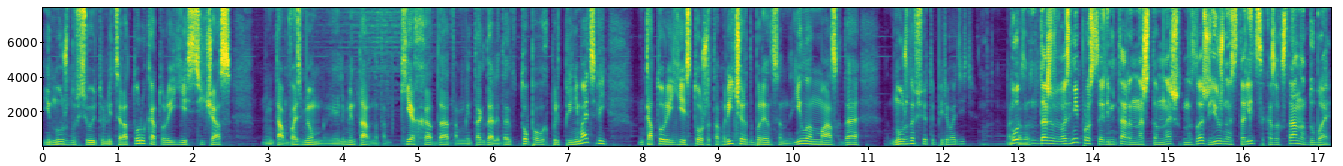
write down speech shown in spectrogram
и нужно всю эту литературу, которая есть сейчас там возьмем элементарно там Кеха, да, там и так далее, да, топовых предпринимателей, которые есть тоже там Ричард Брэнсон, Илон Маск, да, нужно все это переводить. Ну, вот даже возьми просто элементарно наш там, знаешь, называешь южная столица Казахстана, Дубай,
